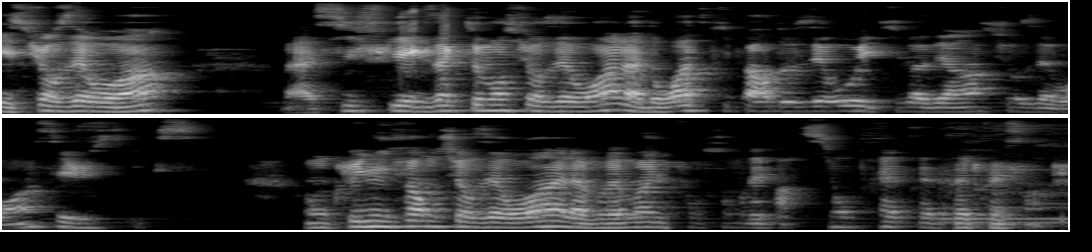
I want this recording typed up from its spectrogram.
et sur 0,1, bah, si je suis exactement sur 0,1, la droite qui part de 0 et qui va vers 1 sur 0,1, c'est juste x. Donc l'uniforme sur 0,1, elle a vraiment une fonction de répartition très très très très simple.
